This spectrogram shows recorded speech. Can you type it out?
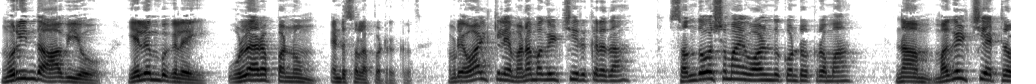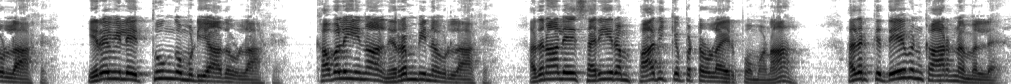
முறிந்த ஆவியோ எலும்புகளை உலரப்பண்ணும் என்று சொல்லப்பட்டிருக்கிறது. நம்முடைய வாழ்க்கையிலே மனமகிழ்ச்சி இருக்கிறதா? சந்தோஷமாய் வாழ்ந்து கொண்டிருக்கிறோமா? நாம் மகிழ்ச்சியற்றவர்களாக இரவிலே தூங்க முடியாதவர்களாக கவலையினால் நிரம்பினவர்களாக அதனாலே சரீரம் பாதிக்கப்பட்டவர்களாக இருப்போமானால் அதற்கு தேவன் காரணம் அல்ல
